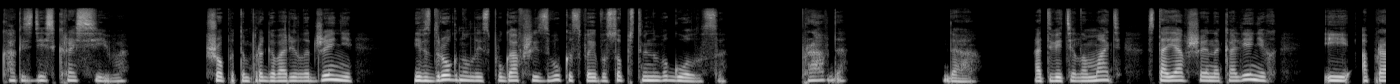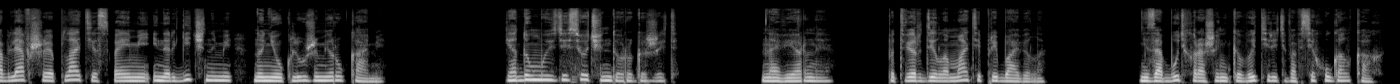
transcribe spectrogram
Как здесь красиво, шепотом проговорила Дженни и вздрогнула, испугавшись звука своего собственного голоса. Правда? Да, ответила мать, стоявшая на коленях и оправлявшая платье своими энергичными, но неуклюжими руками. Я думаю, здесь очень дорого жить. Наверное, подтвердила мать и прибавила. Не забудь хорошенько вытереть во всех уголках.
